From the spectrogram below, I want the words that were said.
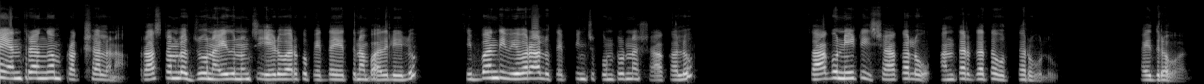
యంత్రాంగం ప్రక్షాళన. రాష్ట్రంలో జూన్ ఐదు నుంచి ఏడు వరకు పెద్ద ఎత్తున బదిలీలు సిబ్బంది వివరాలు తెప్పించుకుంటున్న శాఖలు సాగునీటి శాఖలు అంతర్గత ఉత్తర్వులు. హైదరాబాద్.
